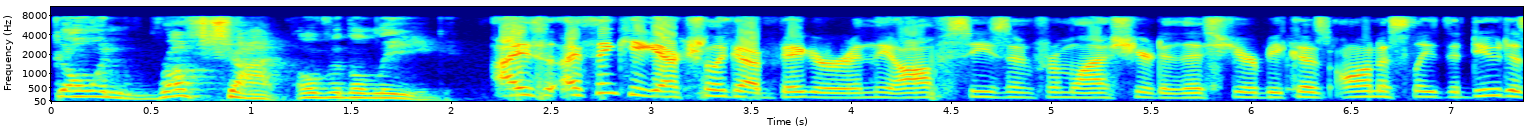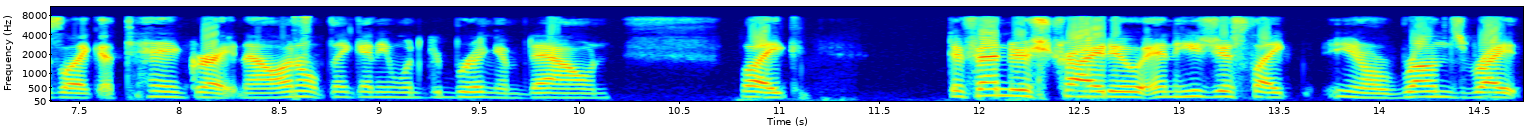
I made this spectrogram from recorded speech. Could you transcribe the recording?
going roughshod over the league. I I think he actually got bigger in the off season from last year to this year because honestly, the dude is like a tank right now. I don't think anyone could bring him down. Like defenders try to, and he's just like you know runs right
